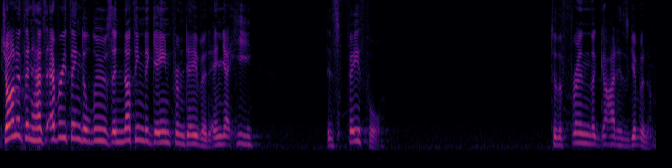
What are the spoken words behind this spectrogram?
Jonathan has everything to lose and nothing to gain from David, and yet he is faithful to the friend that God has given him.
